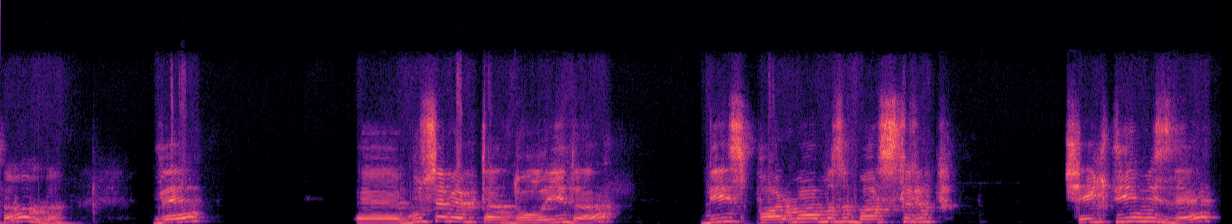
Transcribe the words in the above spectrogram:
Tamam mı? Ve e, bu sebepten dolayı da biz parmağımızı bastırıp çektiğimizde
